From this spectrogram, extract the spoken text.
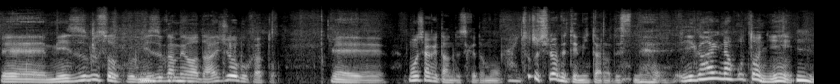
えー、水不足水がめは大丈夫かと、えー、申し上げたんですけども、はい、ちょっと調べてみたらですね意外なことに、うん。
